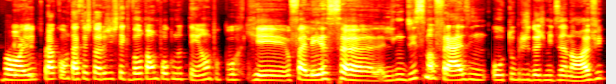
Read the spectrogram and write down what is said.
Bom, para contar essa história, a gente tem que voltar um pouco no tempo, porque eu falei essa lindíssima frase em outubro de 2019.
